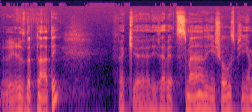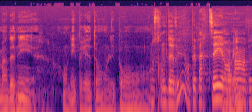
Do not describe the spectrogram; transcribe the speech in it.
il risque de te planter. Fait que euh, les avertissements, les choses, puis à un moment donné, euh, on est prêt, on l'est pas. on- On se trompe de rue, on peut partir, Ah on part plus,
